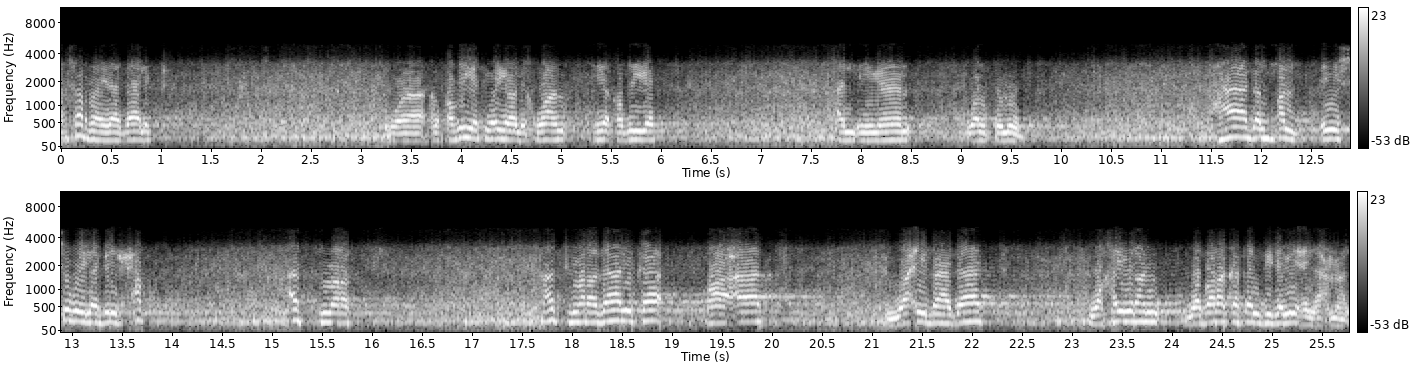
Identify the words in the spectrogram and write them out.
أشرنا إلى ذلك والقضية أيها الإخوان هي قضية الإيمان والقلوب. هذا القلب إن شغل بالحق أثمرت أثمر ذلك طاعات وعبادات وخيرا وبركة في جميع الأعمال.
